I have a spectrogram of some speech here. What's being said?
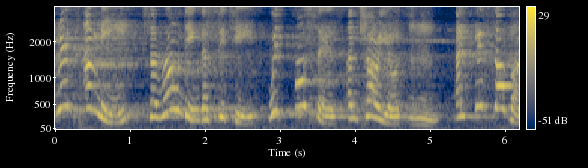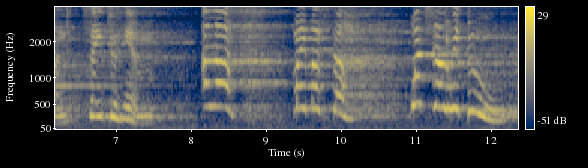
great army surrounding the city with horses and chariots. Mm. And his servant said to him, Alas, my master, what shall we do?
